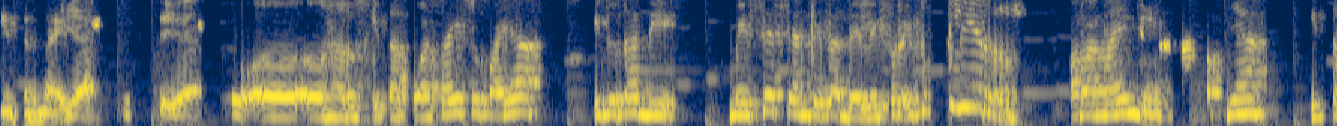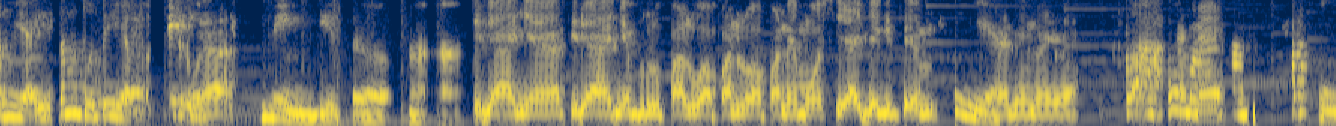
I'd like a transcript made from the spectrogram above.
gitu. Nah itu, yeah. Yeah. itu uh, uh, harus kita kuasai supaya itu tadi message yang kita deliver itu clear. Orang lain juga hmm. hitam ya hitam putih ya putih ya. kuning gitu. Tidak hanya tidak hanya berupa luapan-luapan emosi aja gitu ya. Iya. Ya. Kalau aku Karena... aku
